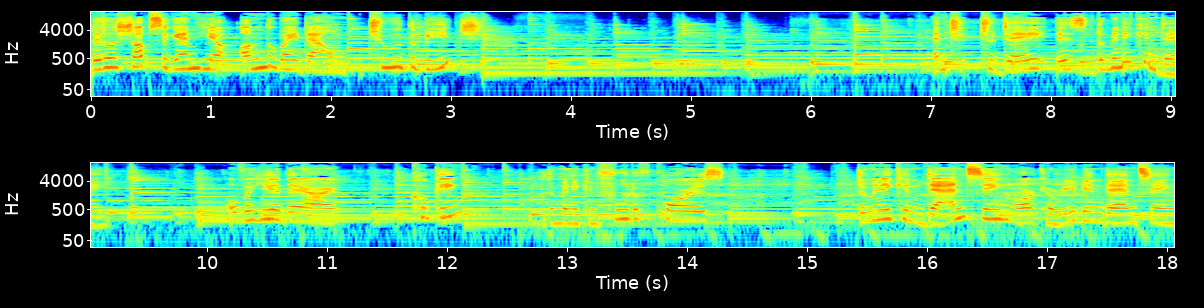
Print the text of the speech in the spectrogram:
Little shops again here on the way down to the beach. And today is Dominican Day. Over here they are cooking, Dominican food of course, Dominican dancing or Caribbean dancing,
